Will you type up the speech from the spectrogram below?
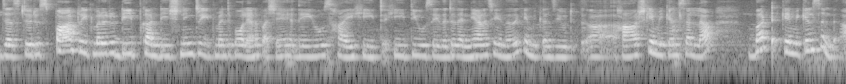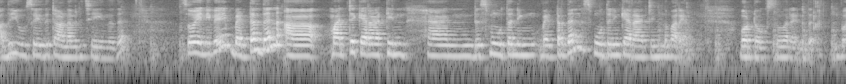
ജസ്റ്റ് ഒരു സ്പാ ട്രീറ്റ്മെന്റ് ഒരു ഡീപ്പ് കണ്ടീഷനിങ് ട്രീറ്റ്മെന്റ് പോലെയാണ്. പക്ഷേ they use high heat heat use ചെയ്തിട്ട് തന്നെയാണ് ചെയ്യുന്നത്. കെമിക്കൽസ് യൂ ഹാർഷ് കെമിക്കൽസ് അല്ല. ബട്ട് കെമിക്കൽസ് ഉണ്ട്. അത് യൂസ് ചെയ്തിട്ടാണ് അവർ ചെയ്യുന്നത്. സോ എനിവേ ബെറ്റർ ദെൻ മറ്റേ keratin and smoothening better than smoothening keratin എന്ന് പറയാം. ബോട്ടോക്സ് എന്ന് പറയുന്നത്. അപ്പോൾ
